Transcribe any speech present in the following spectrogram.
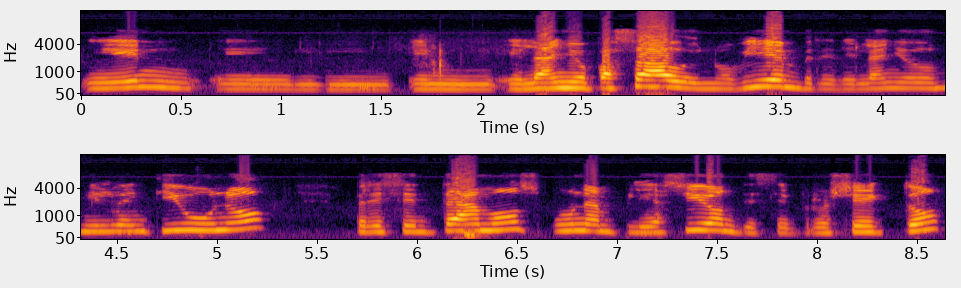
en el, en el año pasado, en noviembre del año 2021, presentamos una ampliación de ese proyecto,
